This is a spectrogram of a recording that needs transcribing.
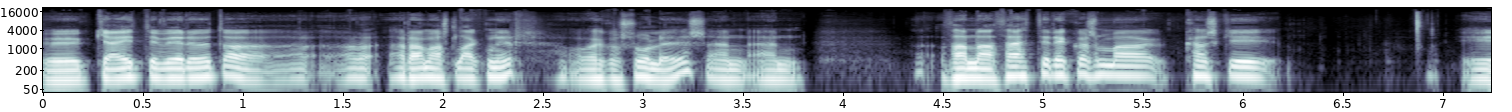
Uh, gæti verið auðvitað ramaslagnir og eitthvað svoleiðis en, en þannig að þetta er eitthvað sem að kannski e,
